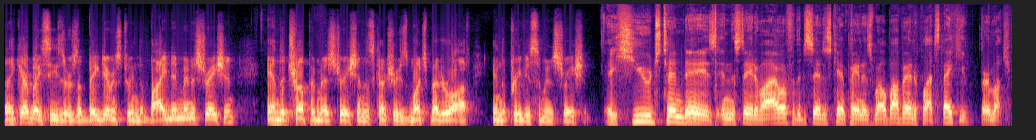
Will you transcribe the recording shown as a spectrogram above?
I think everybody sees there's a big difference between the Biden administration and the Trump administration. This country is much better off in the previous administration. A huge 10 days in the state of Iowa for the DeSantis campaign as well. Bob Vander Plaats, thank you very much.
